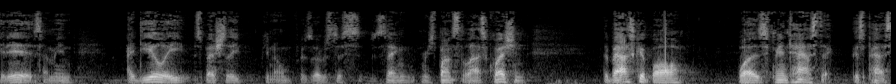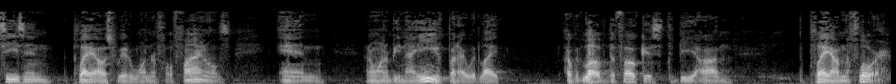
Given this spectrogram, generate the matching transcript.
it is. I mean, ideally, especially, you know, as I was just saying in response to the last question, the basketball was fantastic this past season, the playoffs, we had wonderful finals, and I don't want to be naive, but I would like, I would love the focus to be on the play on the floor.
